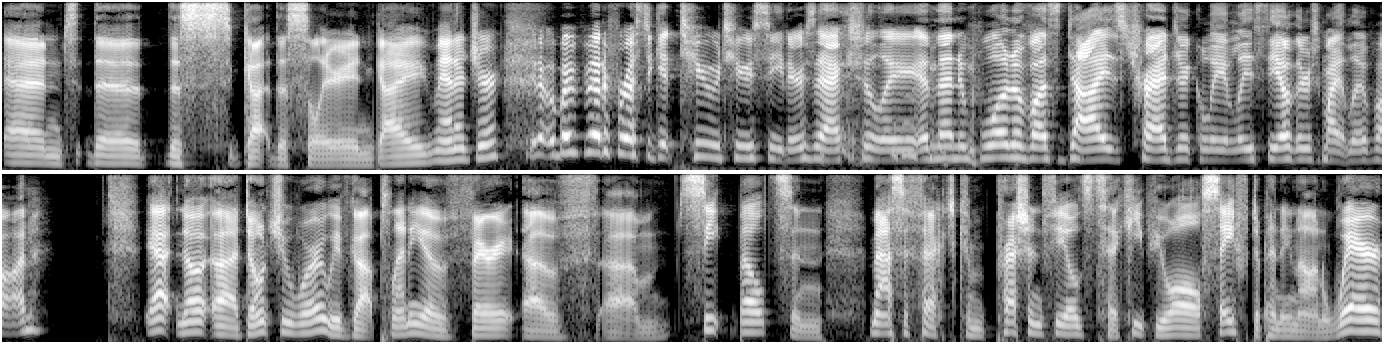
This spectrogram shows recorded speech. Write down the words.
and the this got the Salarian guy manager. You know, it might be better for us to get two two seaters actually, and then if one of us dies tragically, at least the others might live on. Yeah, no, uh, don't you worry. We've got plenty of very of um, seat belts and Mass Effect compression fields to keep you all safe, depending on where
